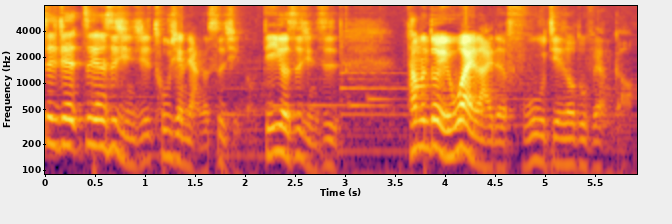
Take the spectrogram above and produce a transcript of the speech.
这件这件事情其实凸显两个事情哦。第一个事情是，他们对于外来的服务接受度非常高。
